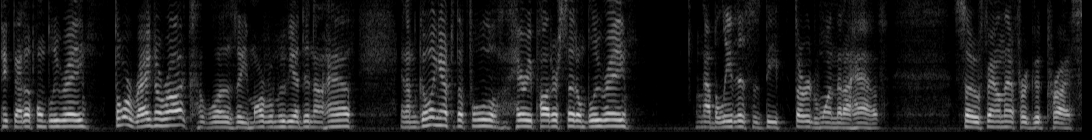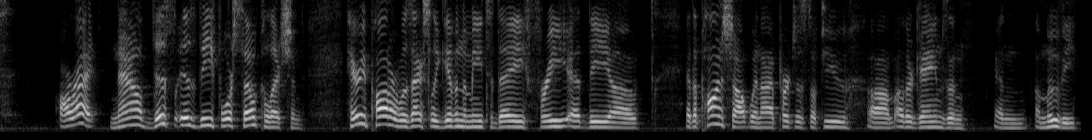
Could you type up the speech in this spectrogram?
picked that up on Blu-ray. Thor Ragnarok was a Marvel movie I did not have. And I'm going after the full Harry Potter set on Blu-ray. And I believe this is the third one that I have. So found that for a good price. All right, now this is the for sale collection. Harry Potter was actually given to me today free at the uh, at the pawn shop when I purchased a few um, other games and and a movie,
